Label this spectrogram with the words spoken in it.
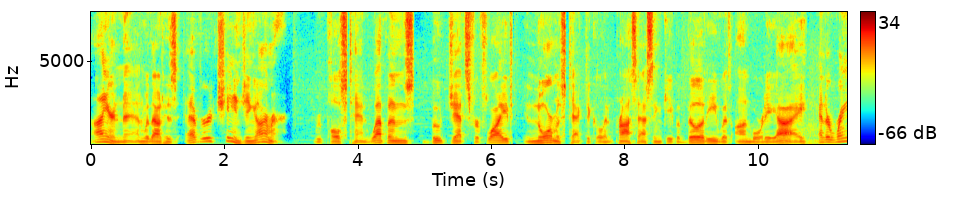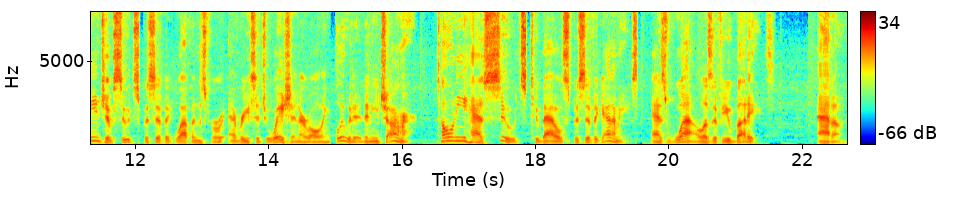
Iron Man without his ever-changing armor repulsor hand weapons, boot jets for flight, enormous tactical and processing capability with onboard AI, and a range of suit-specific weapons for every situation are all included in each armor. Tony has suits to battle specific enemies, as well as a few buddies. Atom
